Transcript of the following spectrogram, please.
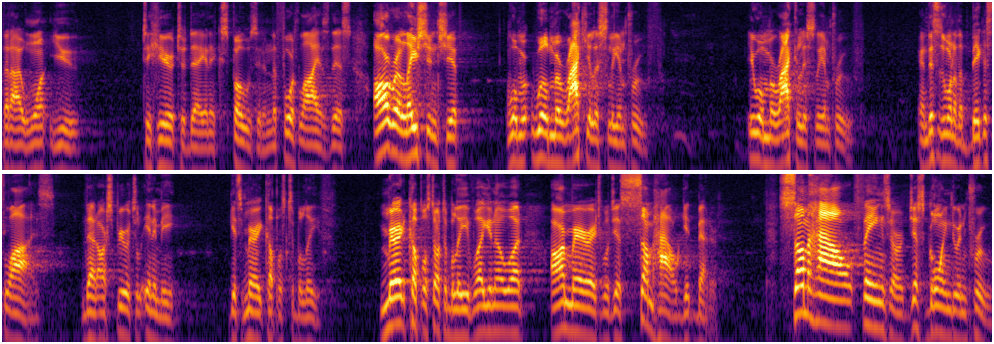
that I want you to hear today and expose it. And the fourth lie is this our relationship will, will miraculously improve. It will miraculously improve. And this is one of the biggest lies that our spiritual enemy gets married couples to believe. Married couples start to believe, well, you know what? Our marriage will just somehow get better. Somehow things are just going to improve.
